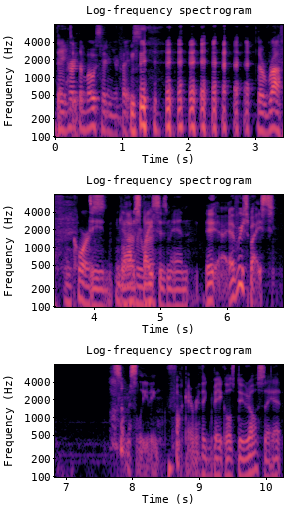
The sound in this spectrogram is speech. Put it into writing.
They hurt the most hitting your face. They're rough and coarse. dude, and a lot of spices, man. It, every spice. It's so misleading. Fuck everything bagels, dude. I'll say it.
